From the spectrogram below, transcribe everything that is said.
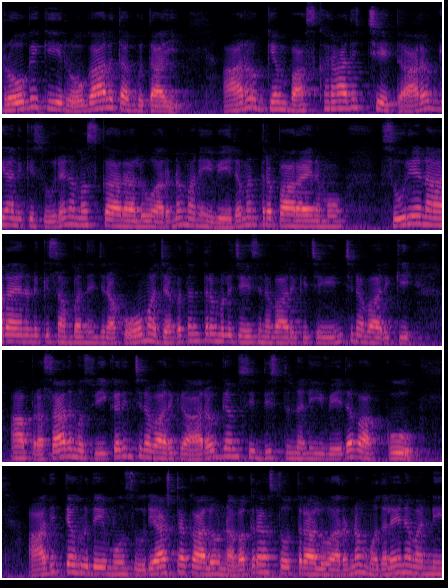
రోగికి రోగాలు తగ్గుతాయి. ఆరోగ్యం భాస్కరాదిచ్చేత్. ఆరోగ్యానికి సూర్య నమస్కారాలు అరుణం అనే వేదమంత్ర పారాయణము సూర్యనారాయణునికి సంబంధించిన హోమ జపతంత్రములు చేసిన వారికి చేయించిన వారికి ఆ ప్రసాదము స్వీకరించిన వారికి ఆరోగ్యం సిద్ధిస్తుందని వేదవాక్కు. ఆదిత్య హృదయము సూర్యాష్టకాలు నవగ్రహ స్తోత్రాలు అరుణం మొదలైనవన్నీ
